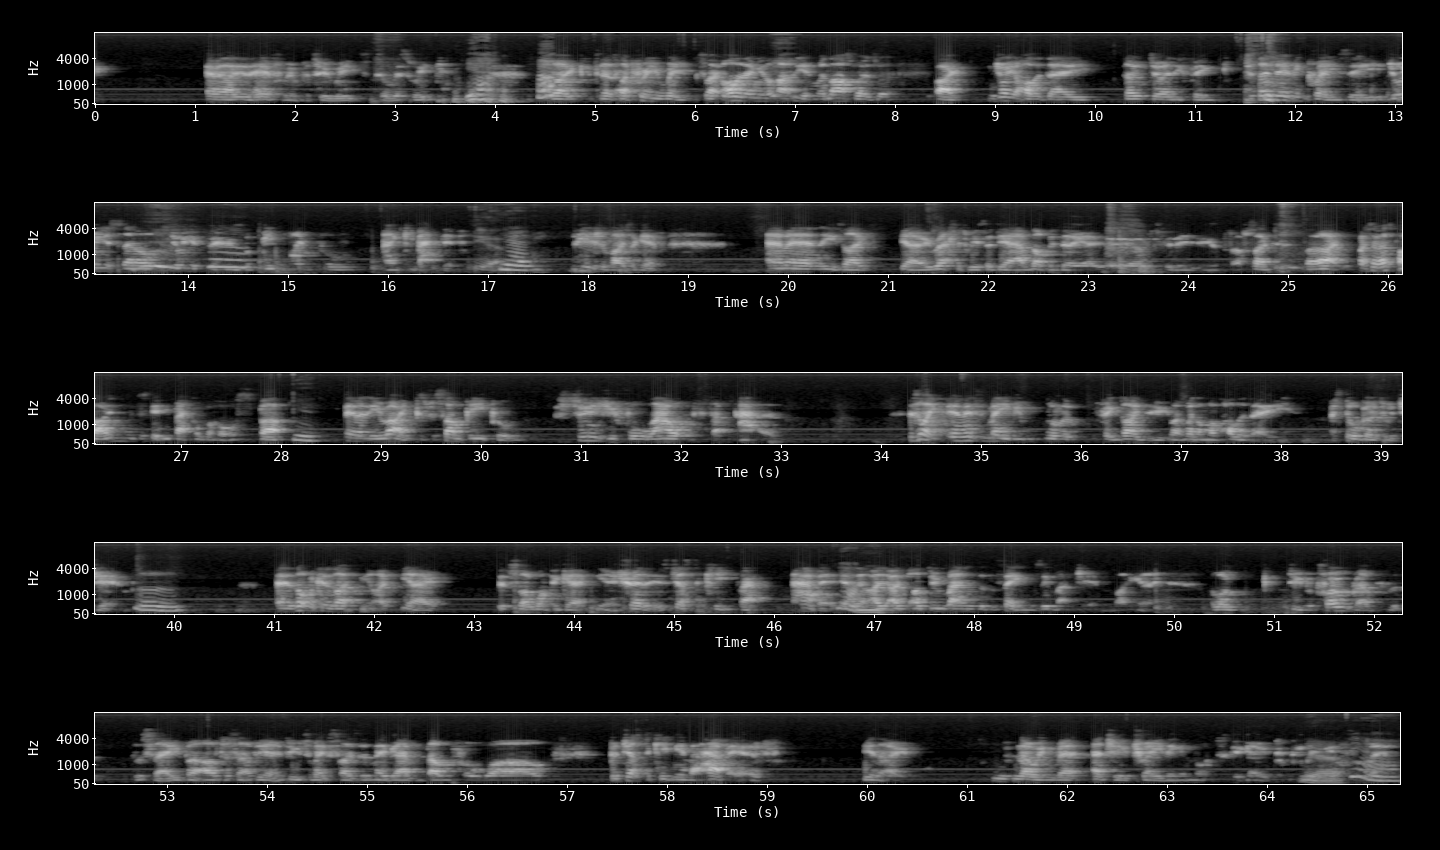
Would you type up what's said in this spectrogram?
and I didn't hear from him for two weeks until this week. Yeah, like it's like three weeks. Like holiday. We like, yeah, my last words were like, enjoy your holiday. Don't do anything. Just don't do anything crazy. Enjoy yourself. Enjoy your food. But be mindful and keep active. Yeah. yeah, The usual advice I give. And then he's like, you know, he messaged me. He said, yeah, I've not been doing it. You know, I've just been eating and stuff. So, so all right. I said, that's fine. We'll just get you back on the horse. But yeah, then you're right, because for some people, as soon as you fall out of that pattern, it's like, and this is maybe one of the things I do, like when I'm on holiday, I still go to a gym. mm, And it's not because I, you know, I- you know it's I want to get, you know, shredded, it's just to keep that habit. Yeah. And I, I, I'll do random things in that gym, like, you know, I won't do the program per, per se, but I'll just have, you know, do some exercises that maybe I haven't done for a while, but just to keep me in that habit of, you know, knowing that actually training and not just going to go completely Yeah. off the Yeah.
